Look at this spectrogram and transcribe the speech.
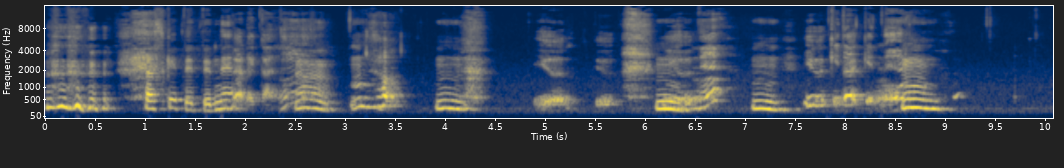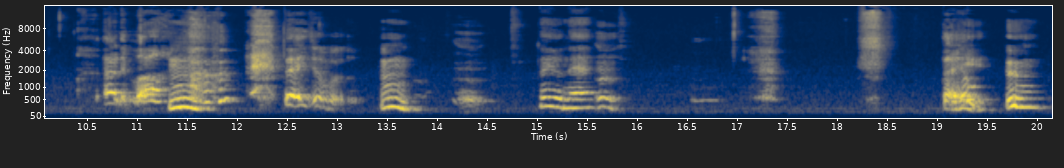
助けてってね。誰かに、うん。うん。そう、うん。言う、言う、うん言うね。うん。勇気だけね、うん。あれば、うん。大丈夫。うん。だよね。うん。だよ。はいうん。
